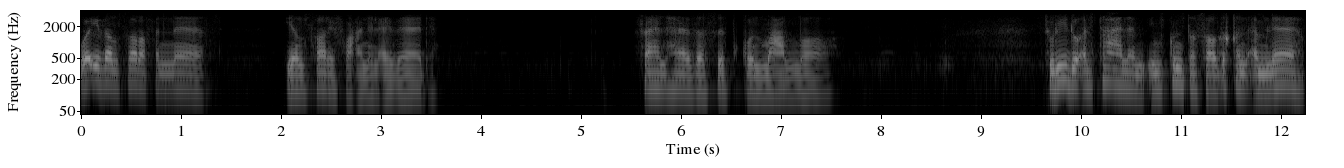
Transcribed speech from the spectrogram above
وإذا انصرف الناس ينصرف عن العبادة. فهل هذا صدق مع الله؟ تريد أن تعلم إن كنت صادقا أم لا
